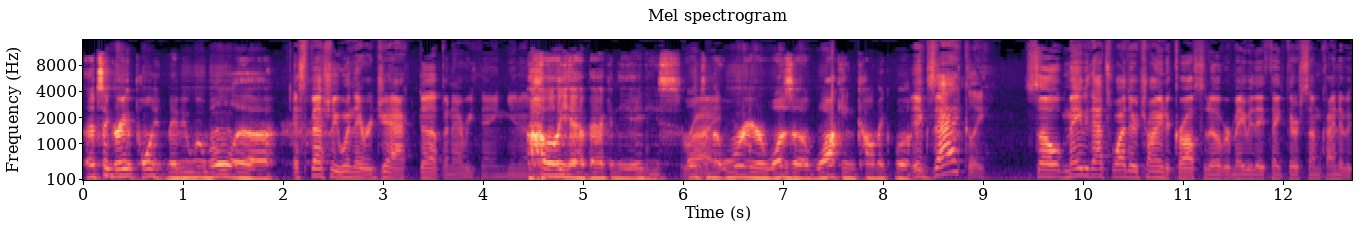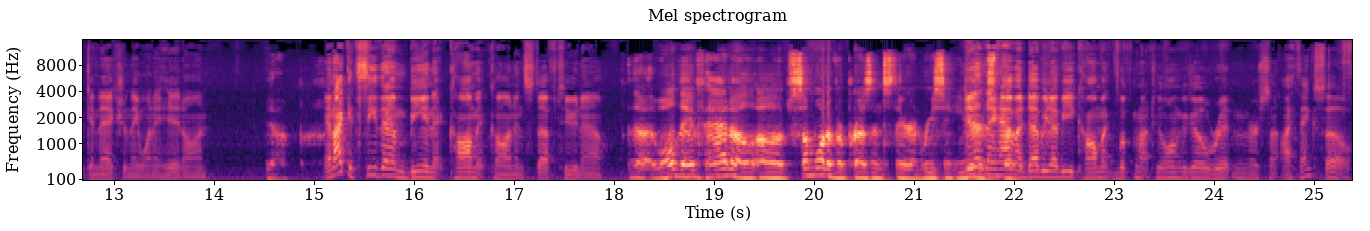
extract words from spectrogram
that's a great point. Maybe we will. Uh, especially when they were jacked up and everything. You know, oh yeah, back in the '80s, Right. Ultimate Warrior was a walking comic book. exactly. So maybe that's why they're trying to cross it over. Maybe they think there's some kind of a connection they want to hit on. yeah. And I could see them being at Comic Con and stuff too now. The, well, they've had a, a somewhat of a presence there in recent years. Didn't they have a WWE comic book not too long ago written or something? I think so.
